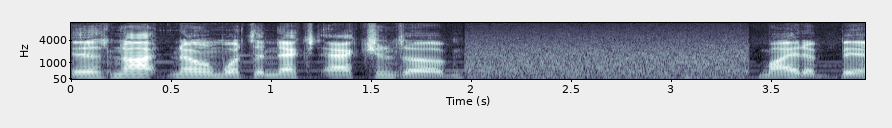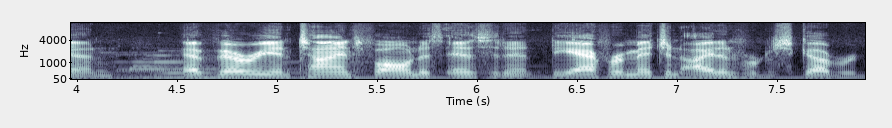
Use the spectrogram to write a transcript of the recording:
It is not known what the next actions of might have been. At varying times following this incident, the aforementioned items were discovered.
